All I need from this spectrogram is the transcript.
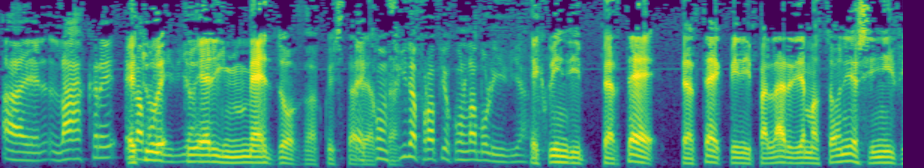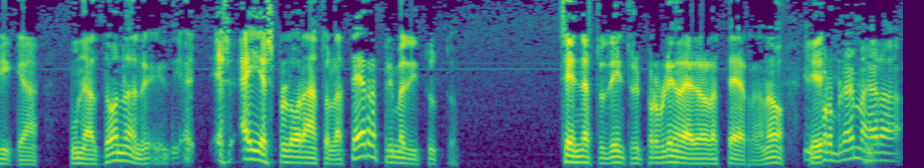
l'Acre e, e la tu, Bolivia. tu eri in mezzo a questa e realtà. E confina proprio con la Bolivia. E quindi per te, per te quindi parlare di Amazzonia significa una zona... Eh, hai esplorato la terra prima di tutto? Sei andato dentro, il problema era la terra, no? Il e, problema era...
